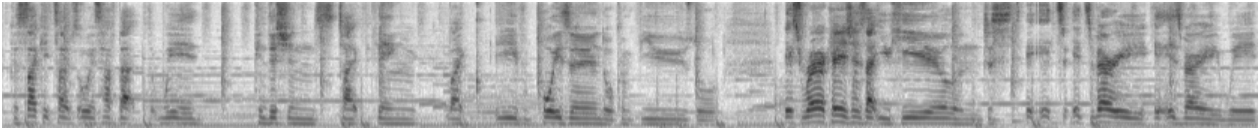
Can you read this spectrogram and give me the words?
because Psychic types always have that weird conditions type thing, like either poisoned or confused or it's rare occasions that you heal and just it, it's it's very it is very weird.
